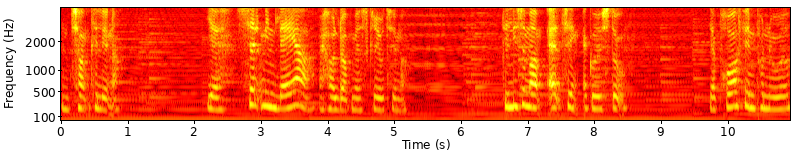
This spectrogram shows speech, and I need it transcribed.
En tom kalender. Ja, selv mine lærere er holdt op med at skrive til mig. Det er ligesom om alting er gået i stå. Jeg prøver at finde på noget.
